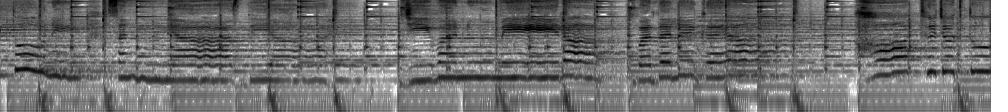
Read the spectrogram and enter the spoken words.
तूने संन्यास दिया है। जीवन मेरा बदल गया। हाथ जो तूने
